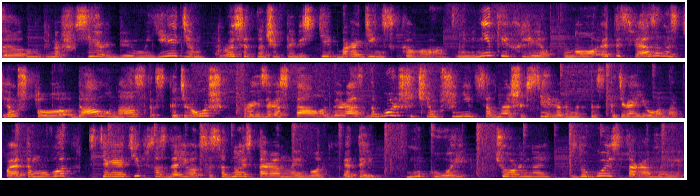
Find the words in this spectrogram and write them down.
э, ну, например, в Сербию мы едем, просят, значит, привезти Бородинского. Знаменитый хлеб. Но это связано с тем, что, да, у нас, так сказать, рожь произрастала гораздо больше, чем пшеница в наших северных, так сказать, районах. Поэтому вот стереотип создается, с одной стороны, вот этой мукой черной, с другой стороны,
